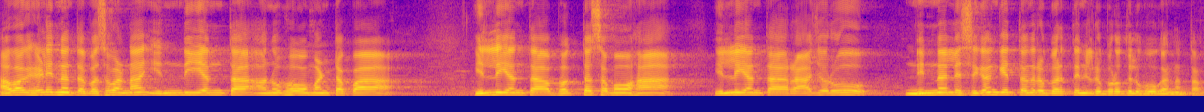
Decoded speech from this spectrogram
ಆವಾಗ ಹೇಳಿದ್ನಂತೆ, ಬಸವಣ್ಣ ಇಂದಿಯಂಥ ಅನುಭವ ಮಂಟಪ ಇಲ್ಲಿಯಂಥ ಭಕ್ತ ಸಮೂಹ ಇಲ್ಲಿಯಂಥ ರಾಜರು, ನಿನ್ನಲ್ಲಿ ಸಿಗಂಗಿತ್ತಂದ್ರೆ ಬರ್ತೀನಿ ಇಲ್ಲಿ ಬರೋದಿಲ್ಲ ಹೋಗನಂತಾವ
